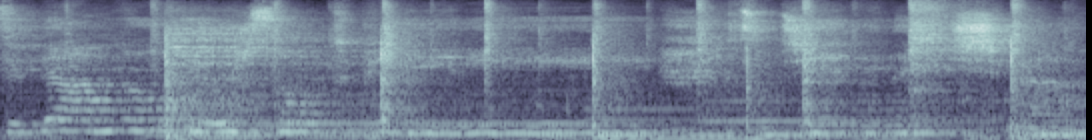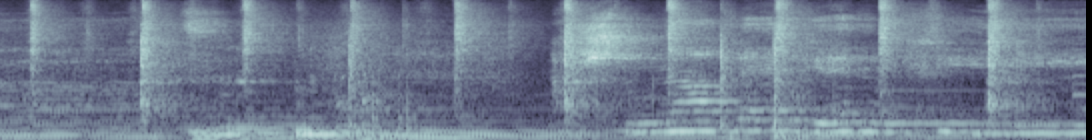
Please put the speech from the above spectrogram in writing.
Wszyscy dawno już zwątpili w codzienny świat. Aż tu nagle w jednej chwili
